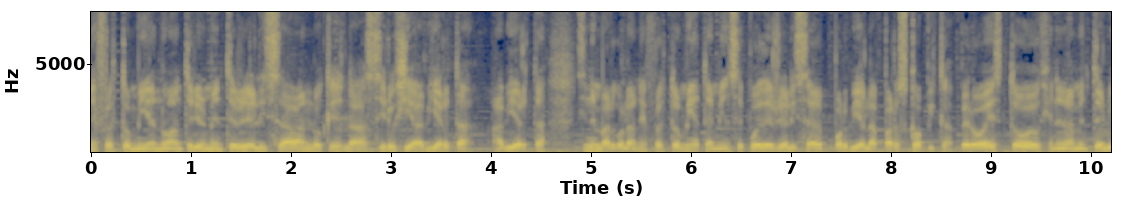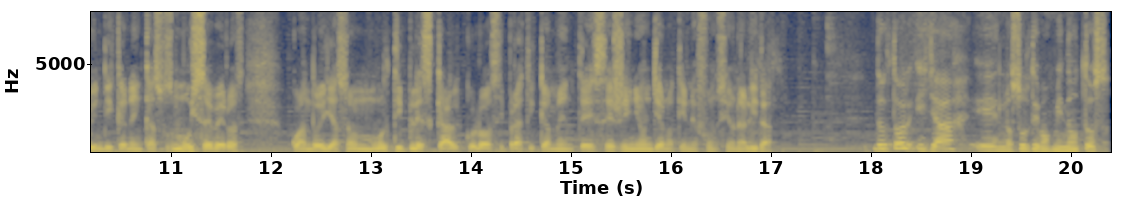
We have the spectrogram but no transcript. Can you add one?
nefrectomía, ¿no? Anteriormente realizaban lo que es la cirugía abierta, abierta, sin embargo la nefrectomía también se puede realizar por vía laparoscópica, pero esto generalmente lo indican en casos muy severos, cuando ya son múltiples cálculos y prácticamente ese riñón ya no tiene funcionalidad. Doctor, y ya en los últimos minutos,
